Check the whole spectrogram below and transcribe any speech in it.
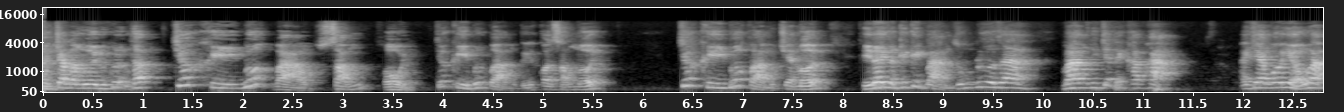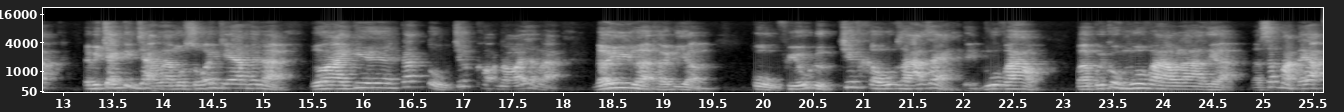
150 với khối lượng thấp trước khi bước vào sóng hồi, trước khi bước vào một cái con sóng mới, trước khi bước vào một trend mới. Thì đây là cái kịch bản Dũng đưa ra mang tính chất để tham khảo. Anh chị em có hiểu không ạ? Để vì tránh tình trạng là một số anh chị em hay là ngoài kia, các tổ chức họ nói rằng là đây là thời điểm cổ phiếu được chiết khấu giá rẻ để mua vào. Và cuối cùng mua vào là gì ạ? Là sắp mặt đấy ạ.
